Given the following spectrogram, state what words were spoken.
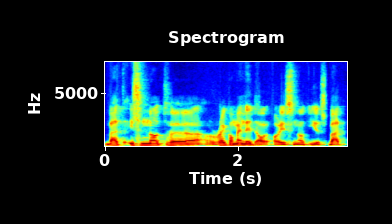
but it's not uh, recommended or, or it's not used. But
